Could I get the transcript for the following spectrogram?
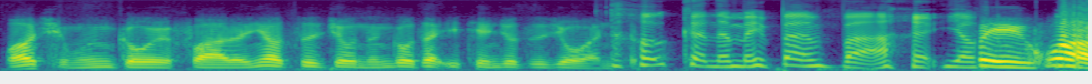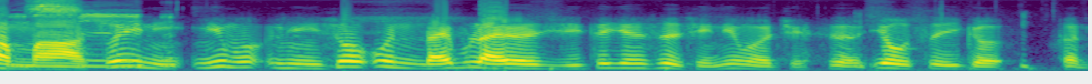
我要请问各位，法人要自救，能够在一天就自救完成？我 可能没办法，要废话嘛，所以你你有没有你说问来不来得及这件事情，你有没有觉得 又是一个很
